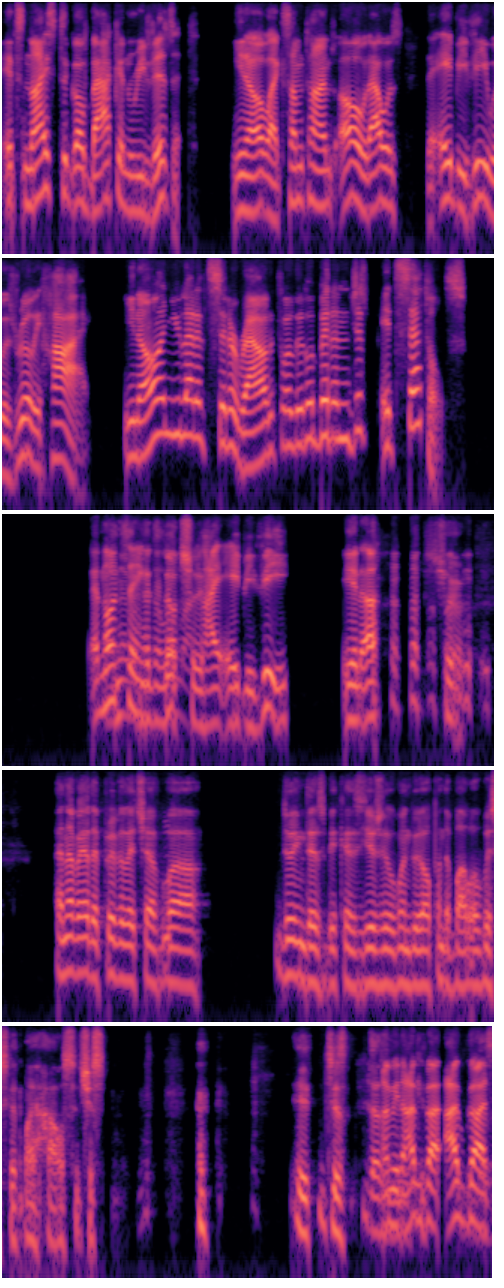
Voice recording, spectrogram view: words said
it's nice to go back and revisit. You know, like sometimes, oh, that was the ABV was really high, you know, and you let it sit around for a little bit and just it settles. I'm not saying it's not high ABV, you know. sure. I never had the privilege of uh, doing this because usually when we open the bottle of whiskey at my house, it just it just doesn't. I mean, I've got I've got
